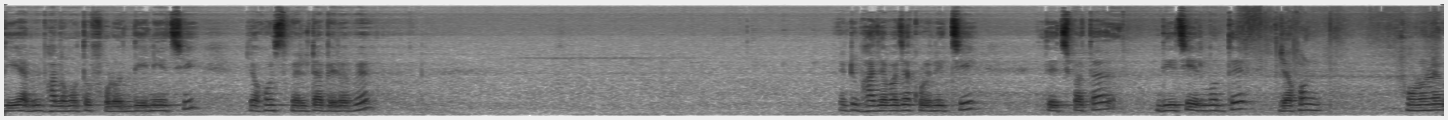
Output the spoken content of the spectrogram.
দিয়ে আমি ভালো মতো ফোড়ন দিয়ে নিয়েছি। যখন স্মেলটা বেরোবে, একটু ভাজা ভাজা করে নিচ্ছি। তেজপাতা দিয়েছি, এর মধ্যে যখন ফোড়নের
